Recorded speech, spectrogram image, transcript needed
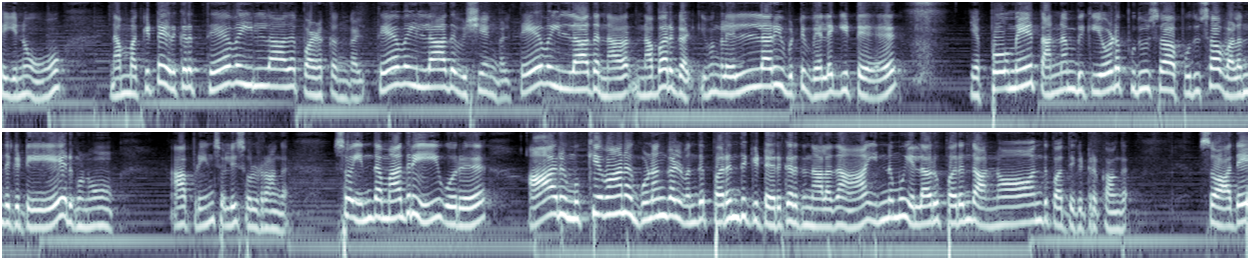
செய்யணும்? நம்ம கிட்ட இருக்கிற தேவையில்லாத பழக்கங்கள் தேவையில்லாத விஷயங்கள் தேவையில்லாத ந நபர்கள் இவங்களை எல்லாரையும் விட்டு விலகிட்டு எப்போவுமே தன்னம்பிக்கையோட புதுசாக புதுசாக வளர்ந்துக்கிட்டே இருக்கணும் அப்படின்னு சொல்லி சொல்கிறாங்க ஸோ இந்த மாதிரி ஒரு ஆறு முக்கியமான குணங்கள் வந்து பருந்துக்கிட்ட இருக்கிறதுனால தான் இன்னமும் எல்லாரும் பருந்து அண்ணாந்து பார்த்துக்கிட்டு இருக்காங்க. ஸோ அதே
